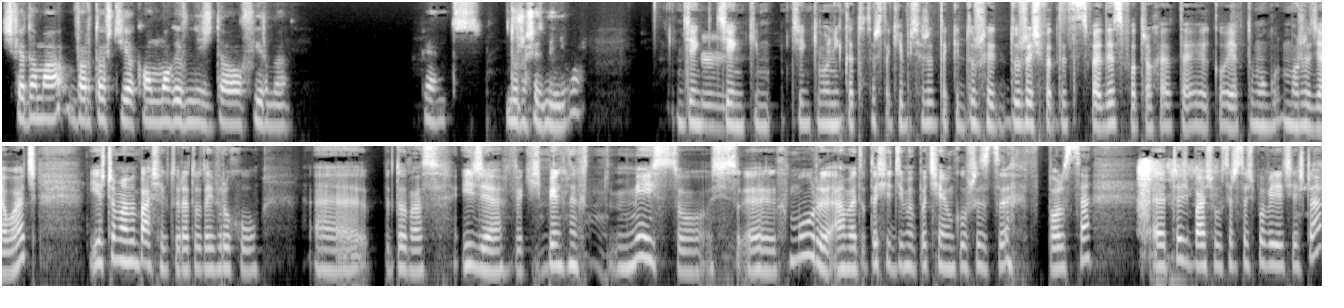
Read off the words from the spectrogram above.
świadoma wartości, jaką mogę wnieść do firmy. Więc dużo się zmieniło. Dzięki, hmm. dzięki, dzięki Monika, to też takie myślę, że takie duże, duże świadectwo trochę tego, jak to może działać. I jeszcze mamy Basię, która tutaj w ruchu e, do nas idzie w jakimś pięknym miejscu, e, chmury, a my tutaj siedzimy po ciemku wszyscy w Polsce. E, cześć Basiu, chcesz coś powiedzieć jeszcze?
